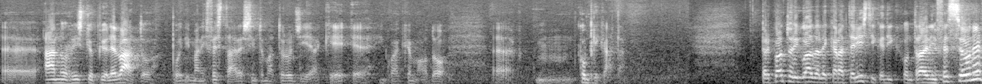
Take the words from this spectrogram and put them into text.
eh, hanno il rischio più elevato poi di manifestare sintomatologia che è in qualche modo eh, complicata. Per quanto riguarda le caratteristiche di contrarre l'infezione,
